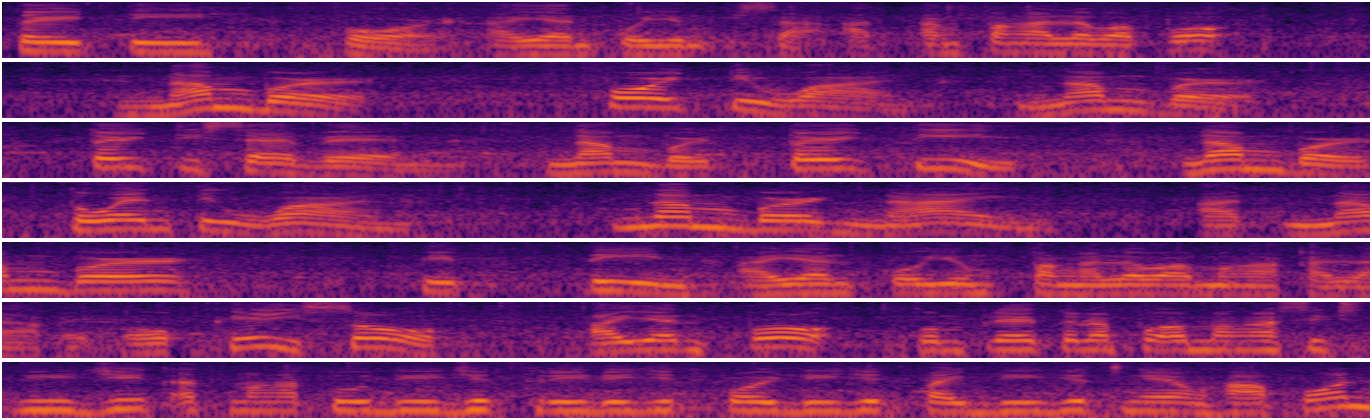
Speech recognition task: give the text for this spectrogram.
34. Ayan po yung isa. At ang pangalawa po, number 41, number 37, number 30, number 21, number 9, at number 15. Ayan po yung pangalawa mga kalaki. Okay, so ayan po, kompleto na po ang mga 6 digit at mga 2 digit, 3 digit, 4 digit, 5 digits ngayong hapon.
